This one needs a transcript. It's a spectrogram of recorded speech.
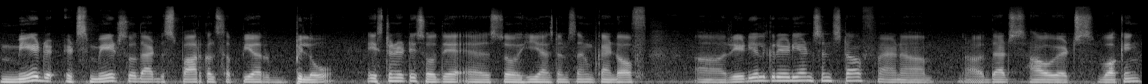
made it's made so that the sparkles appear below Aceternity so they uh, so he has done some kind of uh, radial gradients and stuff and uh, uh that's how it's working.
